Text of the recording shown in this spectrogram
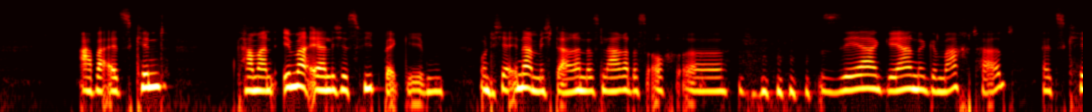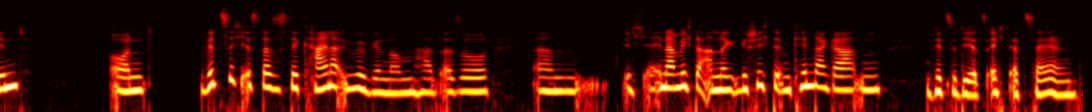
Aber als Kind kann man immer ehrliches Feedback geben. Und ich erinnere mich daran, dass Lara das auch äh, sehr gerne gemacht hat als Kind. Und witzig ist, dass es dir keiner übel genommen hat. Also ähm, ich erinnere mich da an eine Geschichte im Kindergarten. Willst du dir jetzt echt erzählen?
